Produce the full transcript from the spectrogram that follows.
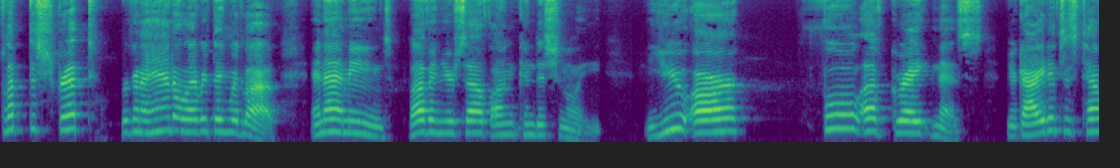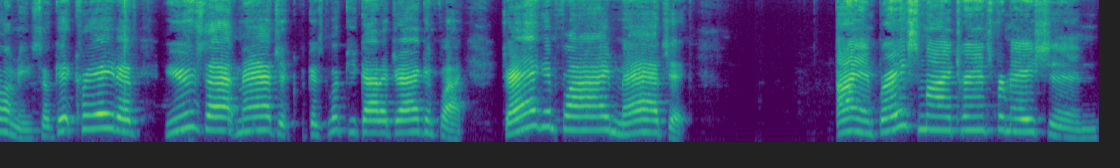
flip the script. We're going to handle everything with love. And that means loving yourself unconditionally. You are full of greatness. Your guidance is telling me. So get creative. Use that magic because look, you got a dragonfly. Dragonfly magic. I embrace my transformation.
